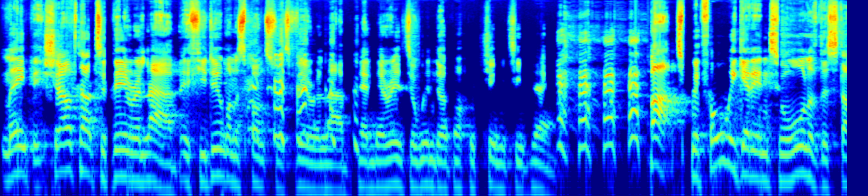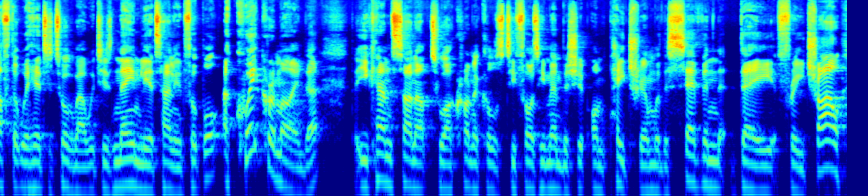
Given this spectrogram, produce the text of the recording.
Maybe. Shout out to Veralab. If you do want to sponsor us, Veralab, then there is a window of opportunity there. but before we get into all of the stuff that we're here to talk about, which is namely Italian football, a quick reminder that you can sign up to our Chronicles Tifosi membership on Patreon with a seven day free trial.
